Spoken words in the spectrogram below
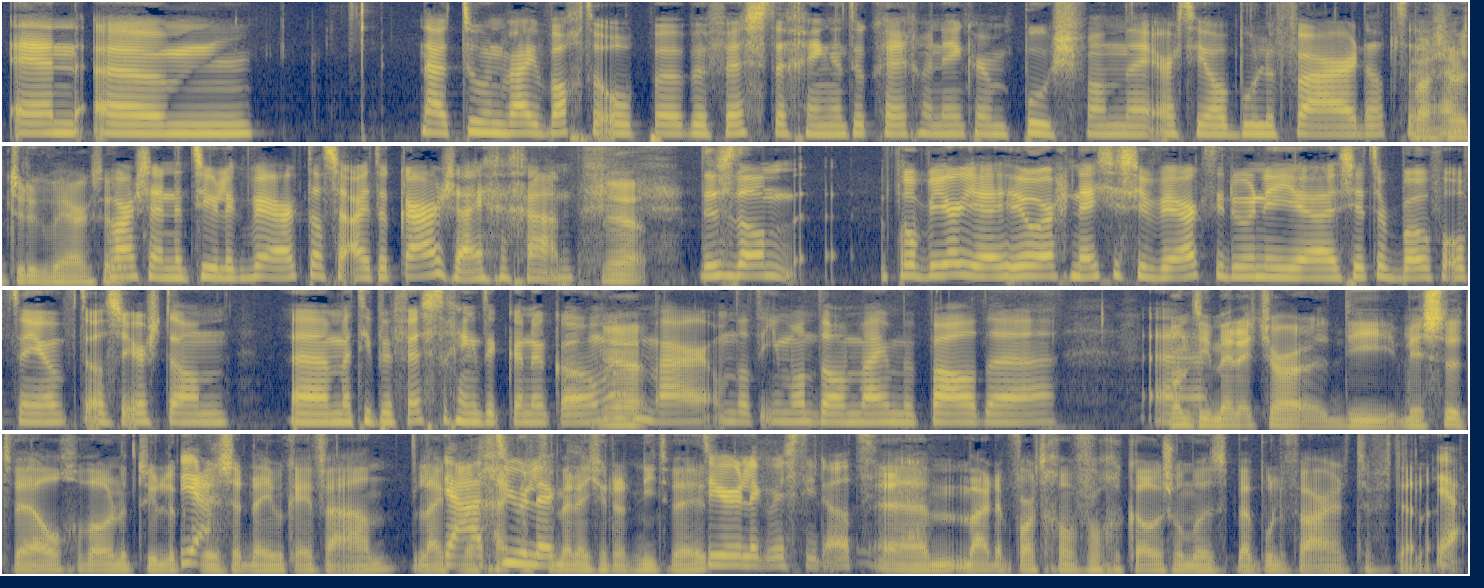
En ehm, nou, toen wij wachten op eh, bevestiging... en toen kregen we in één keer een push van eh, RTL Boulevard... Dat, Waar eh, ze natuurlijk werkte. waar zij natuurlijk werkt, dat ze uit elkaar zijn gegaan. Ja. Dus dan probeer je heel erg netjes je werk te doen en je zit er bovenop en je hoopt als eerst dan met die bevestiging te kunnen komen. Ja. Maar omdat iemand dan bij een bepaalde... eh, Want die manager, die wist het wel gewoon natuurlijk. Ja. Dus dat neem ik even aan. Lijkt Ja, me gek dat tuurlijk. die manager dat niet weet. Tuurlijk wist hij dat. Ehm, maar er wordt gewoon voor gekozen om het bij Boulevard te vertellen. Ja.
